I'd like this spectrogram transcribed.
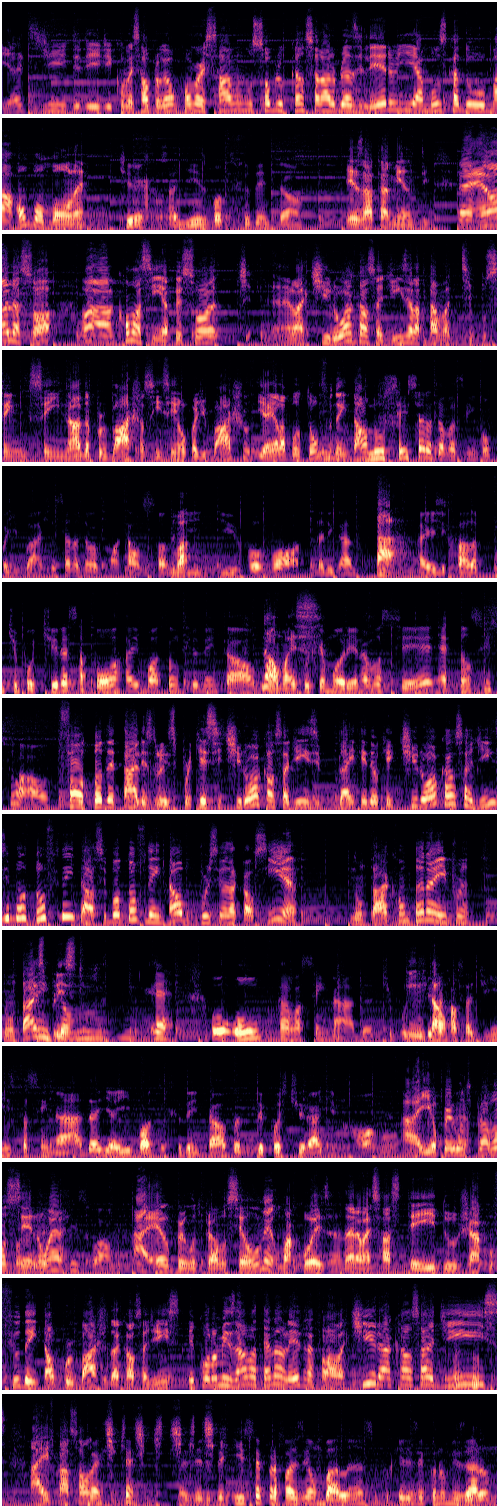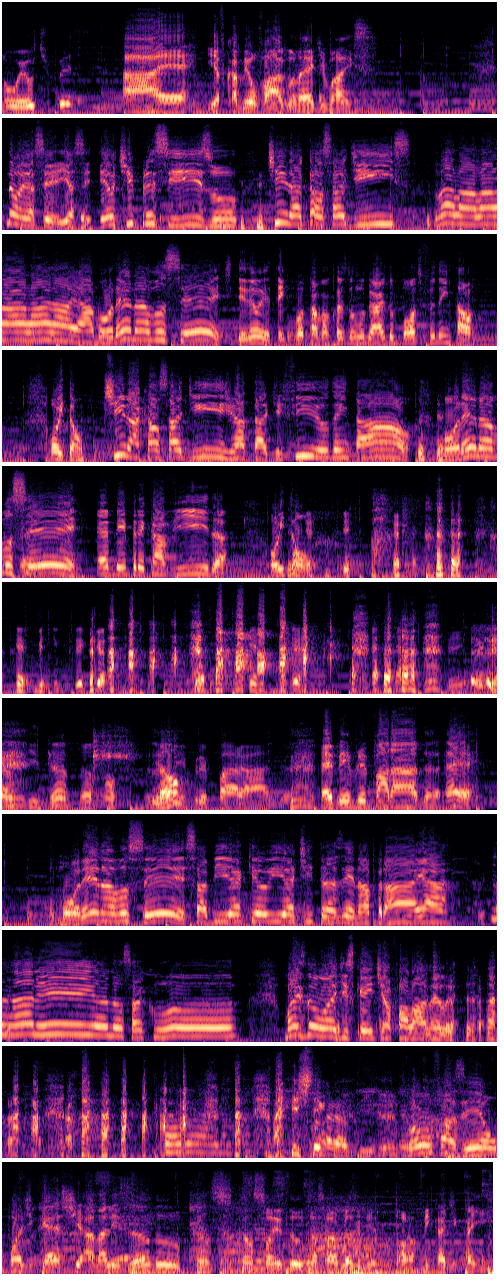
E antes de, de, de, começar o programa, conversávamos sobre o cancionário brasileiro e a música do Marrom Bombom, né? Tira calça jeans e bota o fio dental. Exatamente. É, é, olha só, como assim? A pessoa ela tirou a calça jeans, ela tava tipo sem, sem nada por baixo, assim, sem roupa de baixo, e aí ela botou um fio dental. Não sei se ela tava sem roupa de baixo ou se ela tava com uma calçola uma... de, de, vovó, tá ligado? Tá. Aí ele fala, tipo, tira essa porra e bota um fio dental. Não, mas. Porque morena você é tão sensual. Faltou detalhes, Luiz, porque se tirou a calça jeans, dá a entender o quê? Tirou a calça jeans e botou o fio dental. Se botou o fio dental por cima da calcinha não tá contando aí, não tá explícito. Então, é, ou, ou tava sem nada. Tipo, então. tira a calça jeans, tá sem nada, e aí bota o fio dental pra depois tirar de novo. Aí eu pergunto é, pra você, não era. Ah, eu pergunto pra você uma coisa, não era mais fácil ter ido já com o fio dental por baixo da calça jeans? Economizava até na letra, falava, tira a calça jeans, aí ficava só. Mas, mas eles, isso é pra fazer um balanço, porque eles economizaram no eu te preciso. Ah, é. Ia ficar meio vago, né? Demais. Não, ia ser, ia ser. Eu te preciso, tira a calça jeans, lá, lá, lá, lá, lá, lá, é a morena você. Entendeu? Ia ter que botar alguma coisa no lugar do bota fio dental. Ou então, tira a calça jeans, já tá de fio dental. Morena você, é bem precavida. Ou então. é bem precavida. bem precavida, não. É não? bem preparada. É bem preparada, é. Morena, você sabia que eu ia te trazer na praia? Na areia, nossa cor. Mas não é disso que a gente ia falar, né, Lê? Caralho. A gente tem que... Vamos fazer um podcast analisando can... canções do cancionário brasileiro. Ó, fica a dica aí.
